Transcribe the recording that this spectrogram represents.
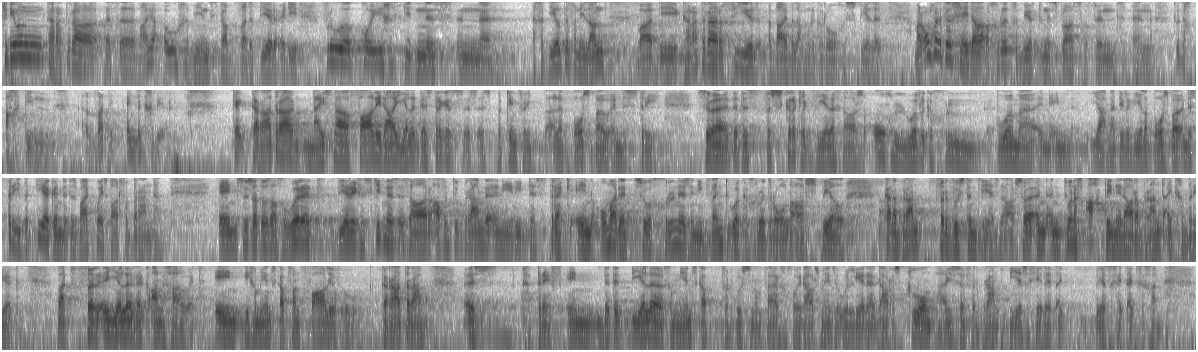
Gideon Karatra is 'n baie ou gemeenskap wat dateer uit die vroeë Khoi geskiedenis in eh, 'n gedeelte van die land waar die Karatra rivier 'n baie belangrike rol gespeel het. Maar ongelukkig het daar 'n groot gebeurtenis plaasgevind in 2018. Wat het eintlik gebeur? Kyk, Karatra, Nysna, Fali, daai hele distrik is is is bekend vir die hulle bosbou industrie. So dit is verskriklik welig. Daar's ongelooflike groen bome en en ja, natuurlik die hele bosbou industrie beteken dit is baie kwesbaar vir brande. En soos wat ons al gehoor het, deur die geskiedenis is daar af en toe brande in hierdie distrik en omdat dit so groen is en die wind ook 'n groot rol daar speel, kan 'n brand verwoestend wees daar. So in in 2018 het daar 'n brand uitgebreek wat vir 'n hele ruk aangehou het en die gemeenskap van Fali of, Karatra is getref en dit het die hele gemeenskap verwoes en omvergegooi. Daar's mense oorlede, daar is klomp huise verbrand, besighede het uit besigheid uitgegaan.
